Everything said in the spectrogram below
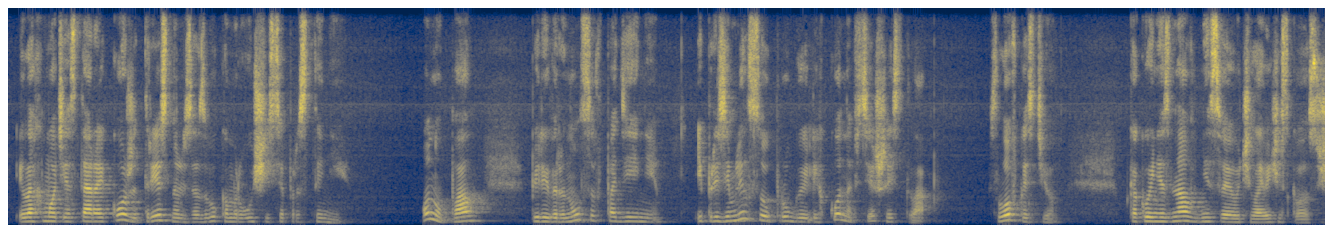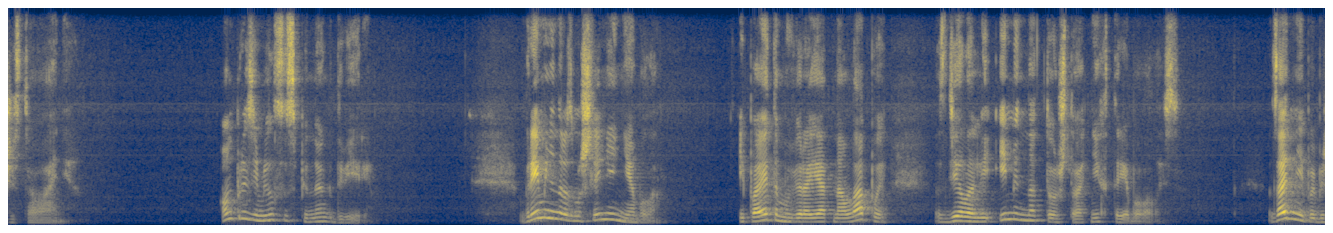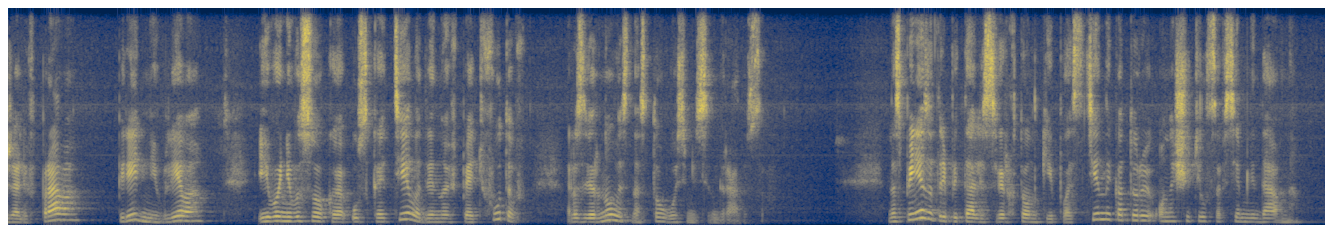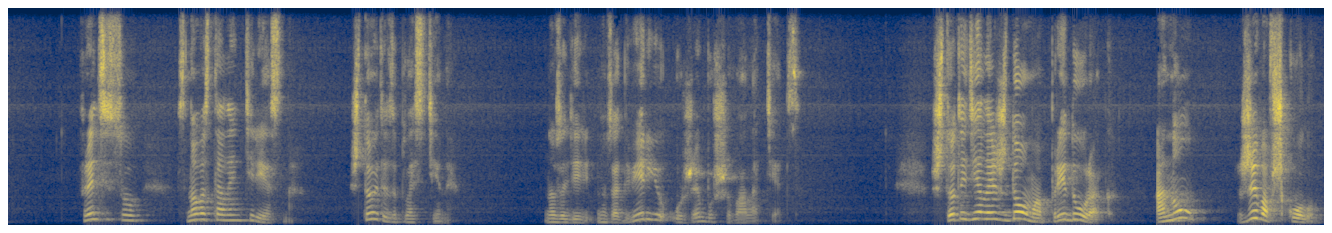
и лохмотья старой кожи треснули за звуком рвущейся простыни. Он упал, перевернулся в падении и приземлился упруго и легко на все шесть лап, с ловкостью, какой не знал в дни своего человеческого существования. Он приземлился спиной к двери – Времени на размышления не было, и поэтому, вероятно, лапы сделали именно то, что от них требовалось. Задние побежали вправо, передние влево, и его невысокое узкое тело длиной в 5 футов развернулось на 180 градусов. На спине затрепетали сверхтонкие пластины, которые он ощутил совсем недавно. Фрэнсису снова стало интересно, что это за пластины. Но за, но за дверью уже бушевал отец. «Что ты делаешь дома, придурок? А ну, живо в школу!»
